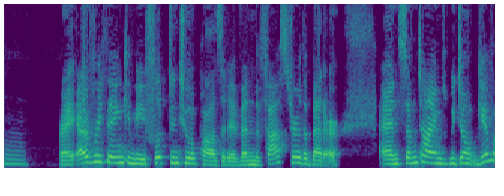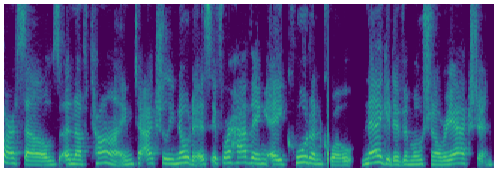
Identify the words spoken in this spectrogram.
Mm. Right? Everything can be flipped into a positive, and the faster, the better. And sometimes we don't give ourselves enough time to actually notice if we're having a quote unquote negative emotional reaction.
